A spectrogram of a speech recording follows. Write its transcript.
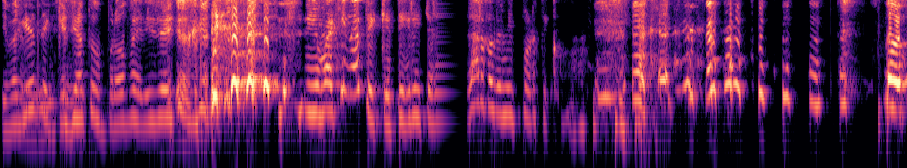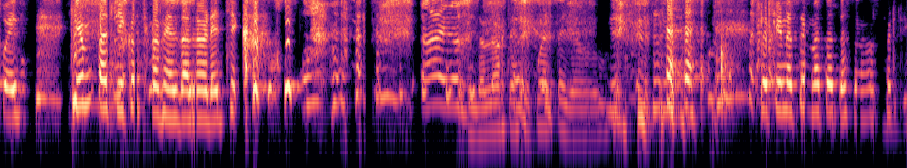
Imagínate que sea tu profe, dice. Imagínate que te grite largo de mi pórtico. No, pues, qué empáticos con el dolor, ¿eh, chicos? Ay, no. El dolor te hace fuerte, yo. Lo que no te mata te hacemos fuerte.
